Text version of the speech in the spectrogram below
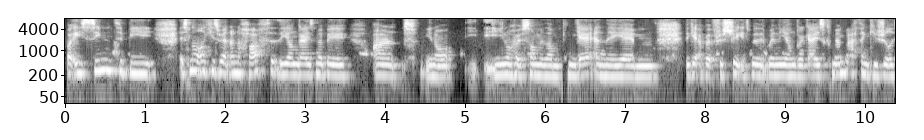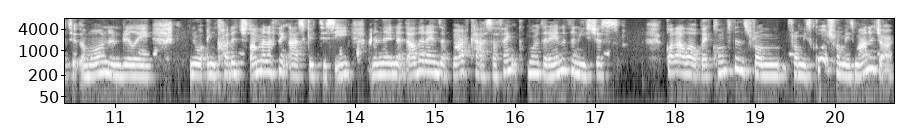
But he seemed to be, it's not like he's went in a huff that the young guys maybe aren't, you know, you know how some of them can get and they um, they get a bit frustrated when the younger guys come in. But I think he's really took them on and really, you know, encouraged them. And I think that's good to see. And then at the other end at Barkas, I think more than anything, he's just got that little bit of confidence from from his coach, from his manager.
